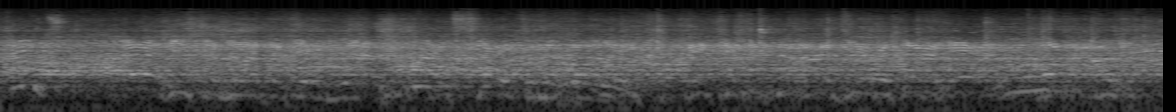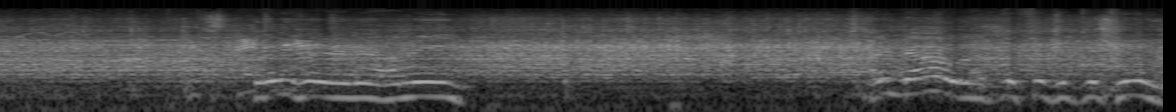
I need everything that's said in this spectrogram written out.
Shoots. And he's denied the game winner. Great save from the goalie. He didn't know how to deal with that hit. Wow. With speed to the Crazy right now. I mean, I know But it's crazy.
